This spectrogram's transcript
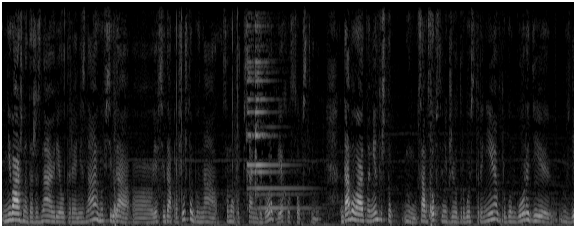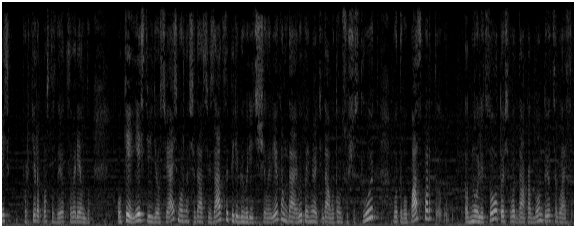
Неважно даже, знаю риэлтора, я не знаю, мы всегда, э, я всегда прошу, чтобы на само подписание договора приехал собственник. Да, бывают моменты, что ну, сам собственник живет в другой стране, в другом городе, ну, здесь квартира просто сдается в аренду. Окей, есть видеосвязь, можно всегда связаться, переговорить с человеком, да, и вы поймете, да, вот он существует, вот его паспорт, одно лицо, то есть вот, да, как бы он дает согласие.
